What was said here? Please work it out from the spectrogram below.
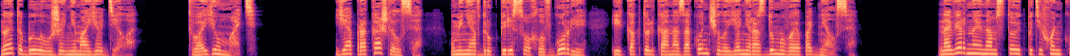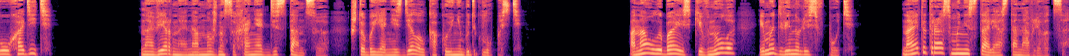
Но это было уже не мое дело. Твою мать. Я прокашлялся, у меня вдруг пересохло в горле, и как только она закончила, я, не раздумывая, поднялся. Наверное, нам стоит потихоньку уходить. Наверное, нам нужно сохранять дистанцию, чтобы я не сделал какую-нибудь глупость. Она, улыбаясь, кивнула, и мы двинулись в путь. На этот раз мы не стали останавливаться.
